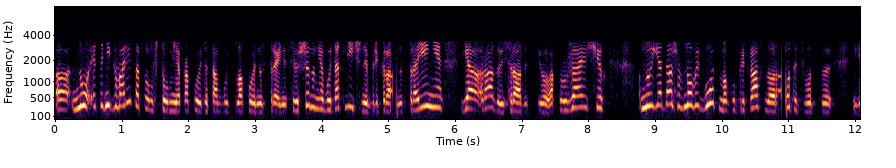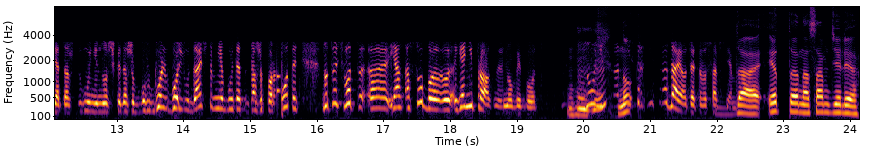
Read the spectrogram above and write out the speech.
А, Но это не говорит о том, что у меня какое-то там будет плохое настроение. Совершенно у меня будет отличное, прекрасное настроение. Я радуюсь радостью окружающих. Ну, я даже в Новый год могу прекрасно работать. Вот э, я даже думаю, немножечко даже бо- более, более удачно мне будет это даже поработать. Ну, то есть вот э, я особо, э, я не праздную Новый год. Мгм. Ну, не, Ну, не стра- не страдаю от этого совсем. Да, это на самом деле,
